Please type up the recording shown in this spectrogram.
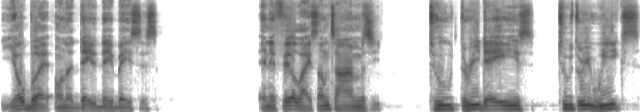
your butt on a day to day basis. And it feel like sometimes two, three days, two, three weeks,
